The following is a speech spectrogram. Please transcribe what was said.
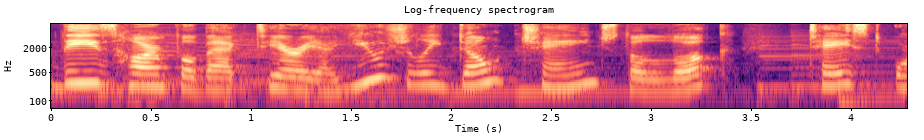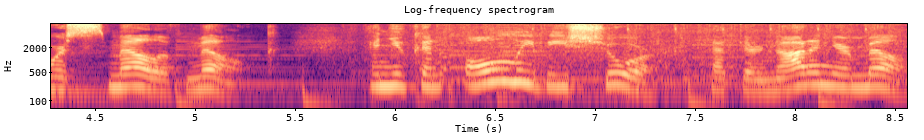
These harmful bacteria usually don't change the look, taste, or smell of milk, and you can only be sure that they're not in your milk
